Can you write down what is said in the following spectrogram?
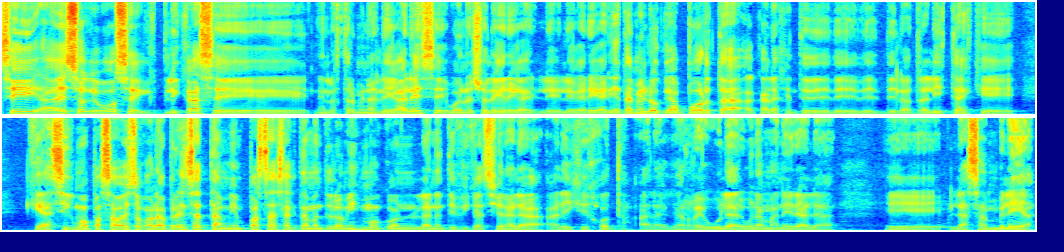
Sí, a eso que vos explicás eh, en los términos legales, eh, bueno, yo le, agregaría también lo que aporta acá la gente de, la otra lista, es que, que, así como pasaba eso con la prensa, también pasa exactamente lo mismo con la notificación a la, a IGJ, a la que regula de alguna manera la, eh, la asamblea.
